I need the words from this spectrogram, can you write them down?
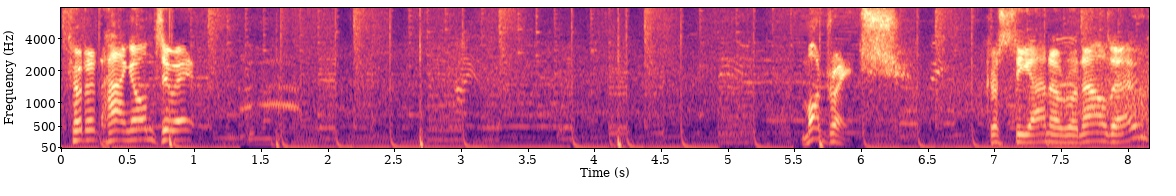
Couldn't hang on to it. Modric. Cristiano Ronaldo.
